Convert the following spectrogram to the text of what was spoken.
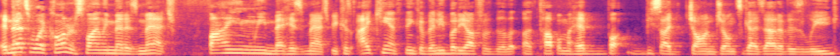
and that's why Conor's finally met his match. Finally met his match because I can't think of anybody off of the uh, top of my head besides Jon Jones guys out of his league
